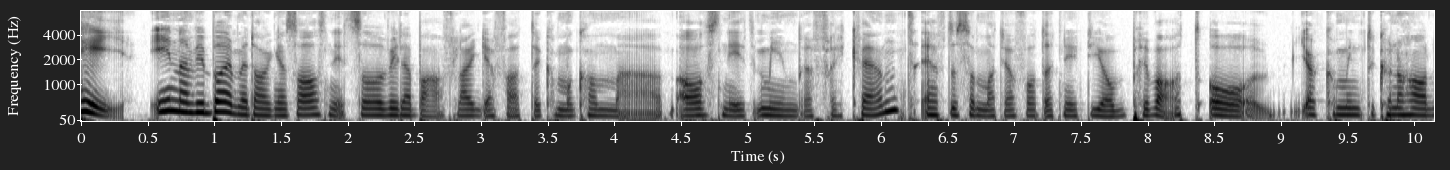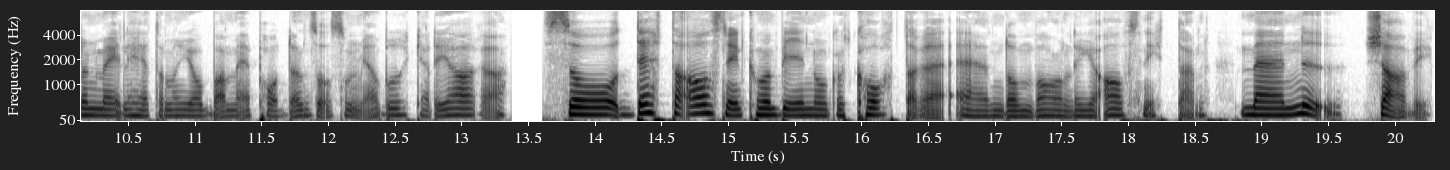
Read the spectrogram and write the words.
Hej! Innan vi börjar med dagens avsnitt så vill jag bara flagga för att det kommer komma avsnitt mindre frekvent eftersom att jag har fått ett nytt jobb privat och jag kommer inte kunna ha den möjligheten att jobba med podden så som jag brukade göra. Så detta avsnitt kommer bli något kortare än de vanliga avsnitten. Men nu kör vi!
